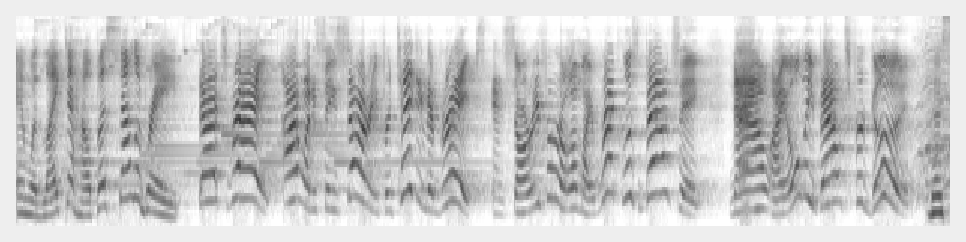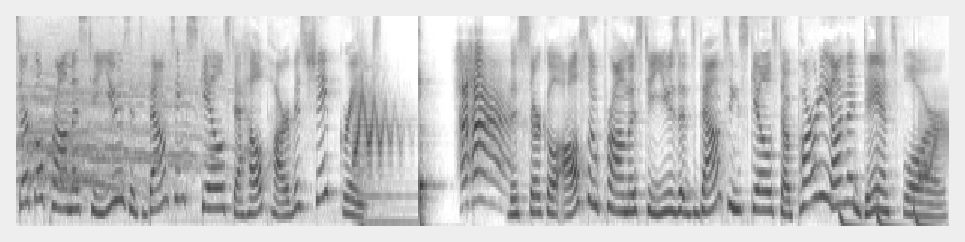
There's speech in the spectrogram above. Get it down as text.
and would like to help us celebrate. That's right! I want to say sorry for taking the grapes and sorry for all my reckless bouncing. Now I only bounce for good. The circle promised to use its bouncing skills to help harvest shape grapes. Ha ha! The circle also promised to use its bouncing skills to party on the dance floor.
